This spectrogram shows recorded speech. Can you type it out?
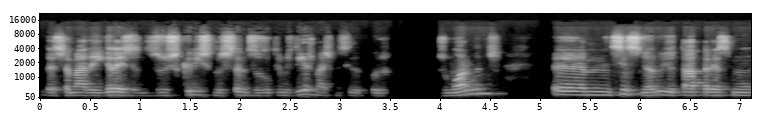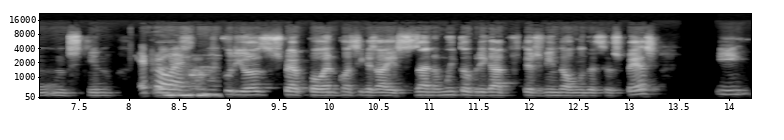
da chamada Igreja de Jesus Cristo dos Santos dos Últimos Dias, mais conhecida por os Mormons, Um, sim, senhor, o Utah parece-me um, um, destino é para o ano. curioso. Espero que para o ano consigas já ir. Susana, muito obrigado por teres vindo ao mundo a seus pés e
